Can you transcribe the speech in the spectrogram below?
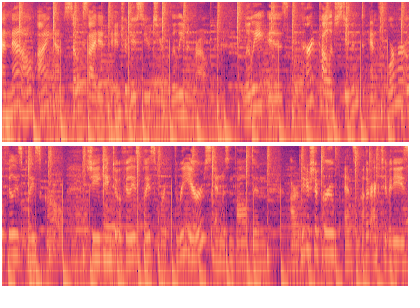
And now I am so excited to introduce you to Lily Monroe. Lily is a current college student and former Ophelia's Place girl. She came to Ophelia's Place for three years and was involved in our leadership group and some other activities.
